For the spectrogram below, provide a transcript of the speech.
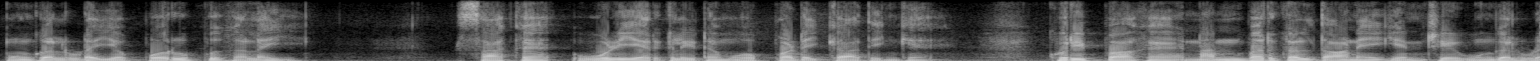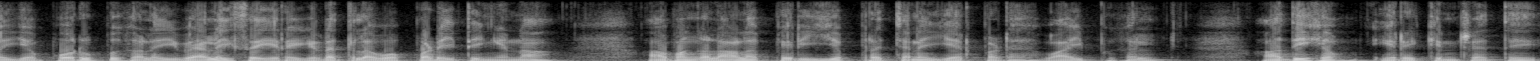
உங்களுடைய பொறுப்புகளை சக ஊழியர்களிடம் ஒப்படைக்காதீங்க. குறிப்பாக நண்பர்கள் தானே என்று உங்களுடைய பொறுப்புகளை வேலை செய்கிற இடத்துல ஒப்படைத்தீங்கன்னா அவங்களால பெரிய பிரச்சனை ஏற்பட வாய்ப்புகள் அதிகம் இருக்கின்றது.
